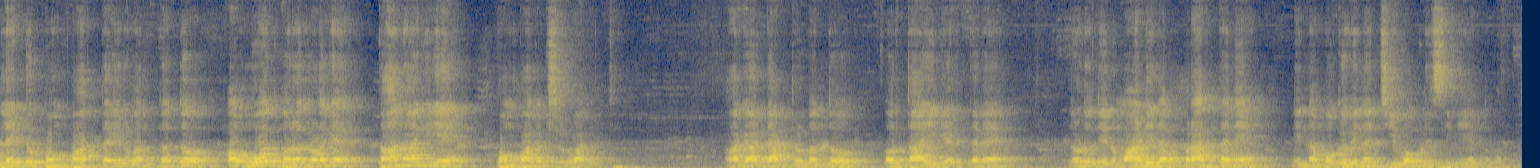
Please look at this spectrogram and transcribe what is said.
ಬ್ಲಡ್ ಪಂಪ್ ಆಗ್ತಾ ಇರುವಂತದ್ದು ಅವ್ರು ಹೋಗಿ ಬರೋದ್ರೊಳಗೆ ತಾನಾಗಿಯೇ ಪಂಪ್ ಆಗಕ್ಕೆ ಶುರುವಾಗುತ್ತೆ ಆಗ ಡಾಕ್ಟರ್ ಬಂದು ಅವ್ರ ತಾಯಿಗೆ ಹೇಳ್ತಾರೆ, ನೋಡು, ನೀನು ಮಾಡಿದ ಪ್ರಾರ್ಥನೆ ನಿನ್ನ ಮಗುವಿನ ಜೀವ ಉಳಿಸಿದೆ ಅನ್ನುವಂತ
